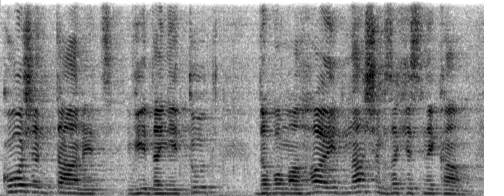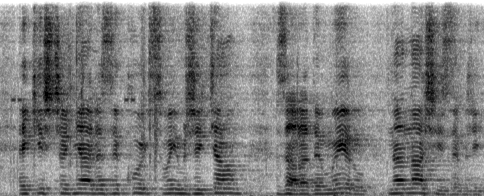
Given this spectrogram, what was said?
кожен танець віддані тут допомагають нашим захисникам, які щодня ризикують своїм життям заради миру на нашій землі.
